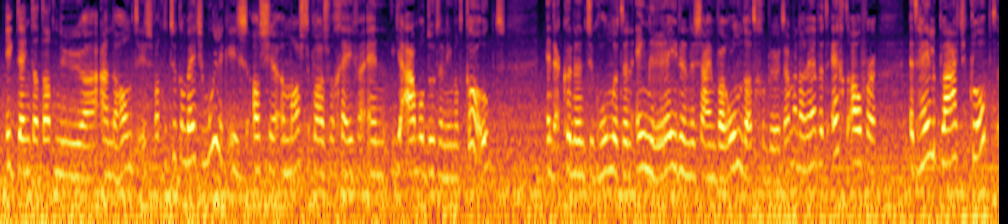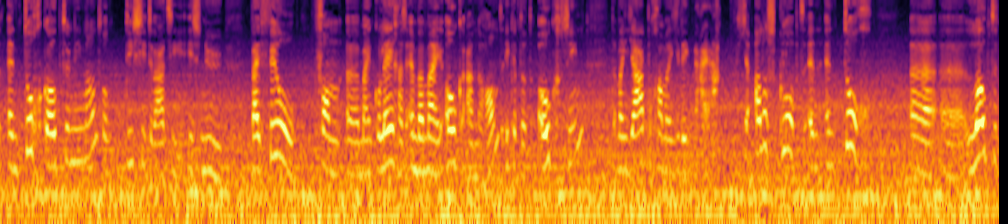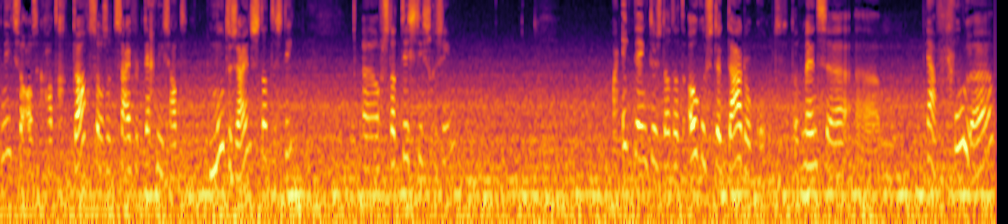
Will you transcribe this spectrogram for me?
Ik denk dat dat nu uh, aan de hand is. Wat natuurlijk een beetje moeilijk is als je een masterclass wil geven en je aanbod doet en iemand koopt. En daar kunnen natuurlijk 101 redenen zijn waarom dat gebeurt. Hè? Maar dan hebben we het echt over het hele plaatje klopt en toch koopt er niemand. Want die situatie is nu bij veel van uh, mijn collega's en bij mij ook aan de hand. Ik heb dat ook gezien. Dat mijn jaarprogramma, je denkt, nou ja, weet je, alles klopt. En, en toch uh, loopt het niet zoals ik had gedacht. Zoals het cijfer technisch had moeten zijn, statistiek. of statistisch gezien. Maar ik denk dus dat dat ook een stuk daardoor komt. Dat mensen ehm, ja, voelen.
